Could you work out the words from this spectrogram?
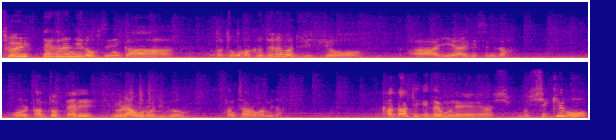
절대 그런 일은 없으니까 어, 조금만 거들어만 주십시오. 아 예 알겠습니다. 오늘 땀 좀 뺄 요량으로 지금 상차하러 갑니다. 가깝기 때문에 뭐 10km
